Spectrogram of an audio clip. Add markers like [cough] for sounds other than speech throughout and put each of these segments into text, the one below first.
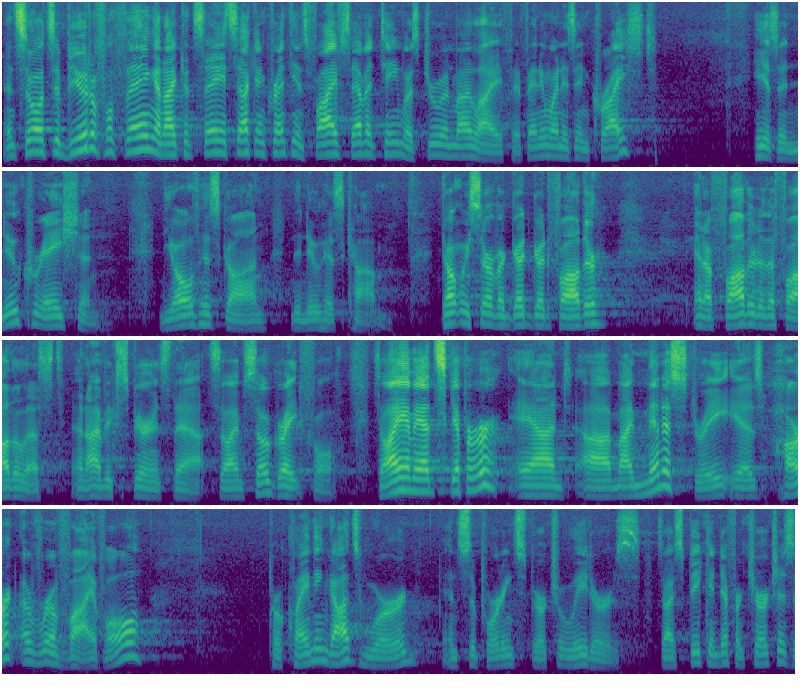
And so it's a beautiful thing, and I could say 2 Corinthians 5:17 was true in my life. If anyone is in Christ, he is a new creation. The old has gone, the new has come. Don't we serve a good, good father? And a father to the fatherless, and I've experienced that. So I'm so grateful. So I am Ed Skipper, and uh, my ministry is Heart of Revival, proclaiming God's word and supporting spiritual leaders. So I speak in different churches.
